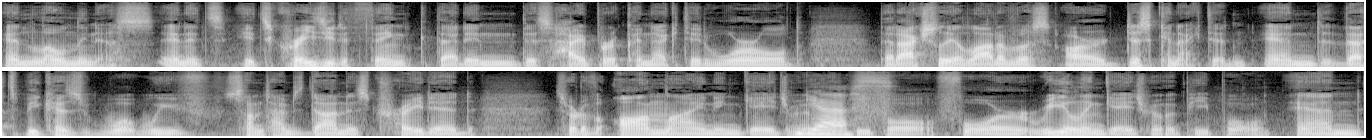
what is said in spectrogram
and loneliness. And it's it's crazy to think that in this hyper connected world that actually a lot of us are disconnected. And that's because what we've sometimes done is traded sort of online engagement yes. with people for real engagement with people. And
